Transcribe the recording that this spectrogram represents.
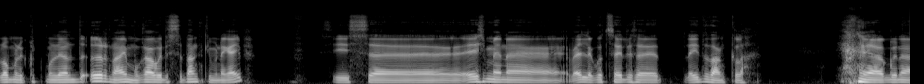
loomulikult mul ei olnud õrna aimu ka, kuidas see tankimine käib, siis äh, esimene väljakutse oli see, et leida tankla. ja kuna,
